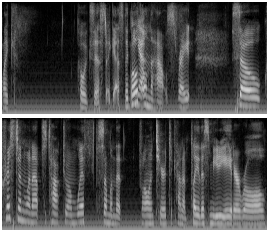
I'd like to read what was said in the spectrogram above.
like coexist i guess. They both Yeah. own the house right? So kristen went up to talk to him with someone that volunteered to kind of play this mediator role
